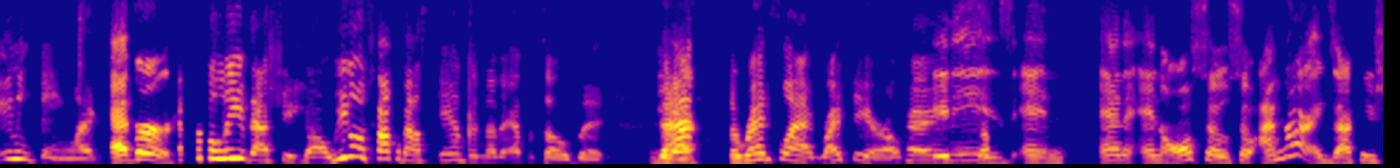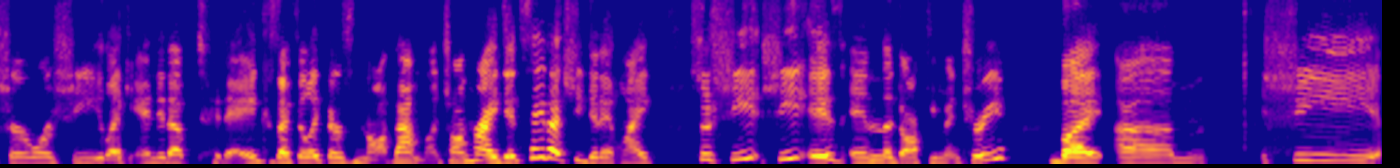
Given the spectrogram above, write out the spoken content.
anything. Like ever. Never believe that shit, y'all. We gonna talk about scams in another episode, but that's yeah. the red flag right there. Okay. It is. And and and also so i'm not exactly sure where she like ended up today because i feel like there's not that much on her i did say that she didn't like so she she is in the documentary but um she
